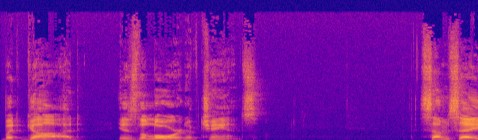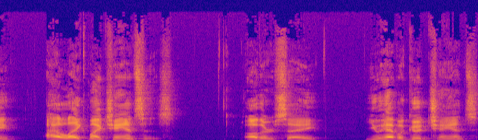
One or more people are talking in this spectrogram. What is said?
but God is the Lord of chance. Some say, I like my chances. Others say, You have a good chance.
